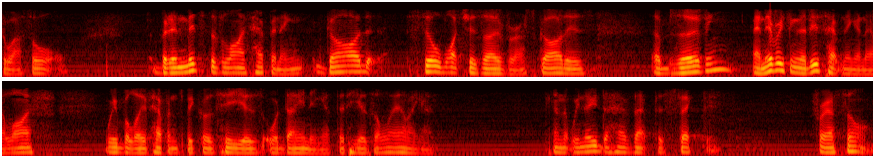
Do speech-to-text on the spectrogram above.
to us all. But in the midst of life happening, God still watches over us. God is observing, and everything that is happening in our life, we believe happens because He is ordaining it, that He is allowing it and that we need to have that perspective for ourselves.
